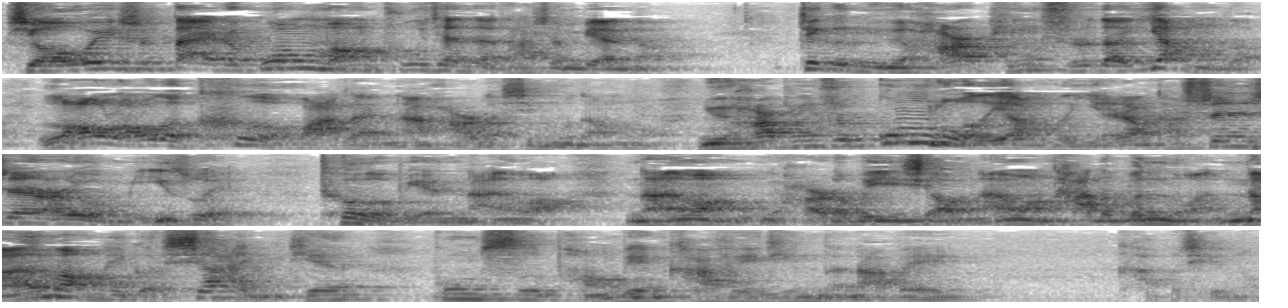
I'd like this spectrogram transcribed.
小薇是带着光芒出现在他身边的。这个女孩平时的样子，牢牢地刻画在男孩的心目当中。女孩平时工作的样子，也让他深深而又迷醉。特别难忘，难忘女孩的微笑，难忘她的温暖，难忘那个下雨天公司旁边咖啡厅的那杯卡布奇诺。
